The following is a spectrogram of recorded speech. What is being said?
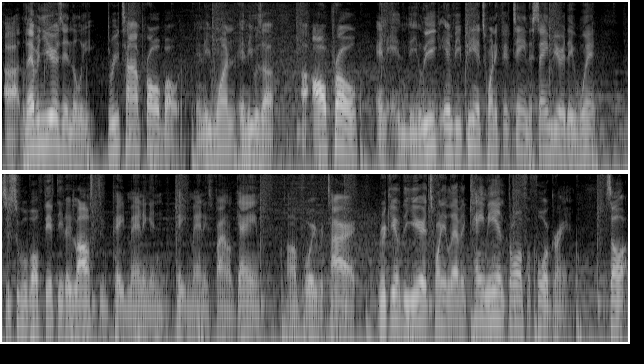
Uh, 11 years in the league, three-time Pro Bowler, and he won, and he was a, a All-Pro and in the league MVP in 2015. The same year they went to Super Bowl 50, they lost to Peyton Manning in Peyton Manning's final game um, before he retired. Rookie of the Year 2011 came in throwing for four grand. So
